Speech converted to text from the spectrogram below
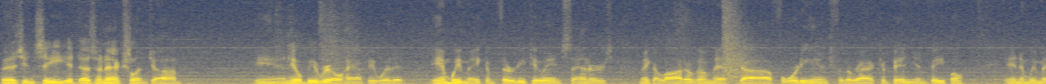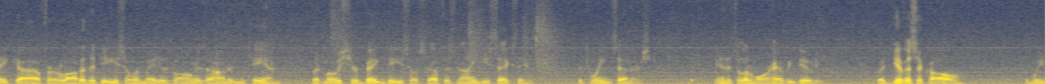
But as you can see, it does an excellent job, and he'll be real happy with it. And we make them 32 inch centers, make a lot of them at uh, 40 inch for the rack and pinion people. And then we make, uh, for a lot of the diesel, we made as long as 110. But most of your big diesel stuff is 96 inch between centers. And it's a little more heavy duty. But give us a call and we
